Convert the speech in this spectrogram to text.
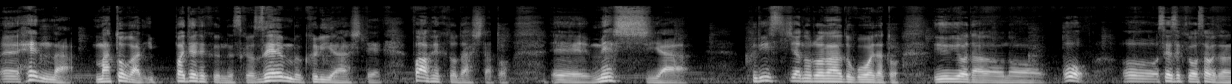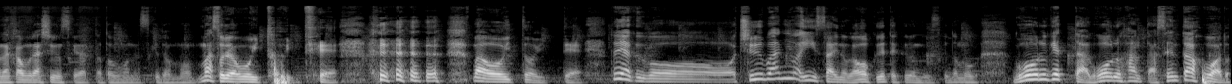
えー変な的がいっぱい出てくるんですけど、全部クリアして、パーフェクト出したと。えーメッシや、クリスチアノ・ロナウド超えだというようなのを成績を収めたのは中村俊輔だったと思うんですけども、まあそれは置いといて。まあ置いといて、とにかくこう、中盤にはいい才能が多く出てくるんですけども、ゴールゲッター、ゴールハンター、センターフォワード、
